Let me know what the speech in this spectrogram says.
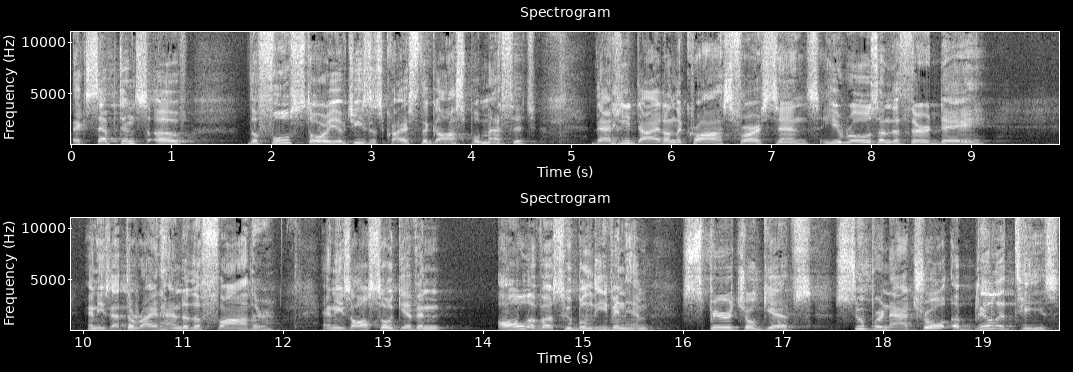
acceptance of the full story of Jesus Christ, the gospel message, that he died on the cross for our sins, he rose on the third day, and he's at the right hand of the Father, and he's also given all of us who believe in him spiritual gifts, supernatural abilities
